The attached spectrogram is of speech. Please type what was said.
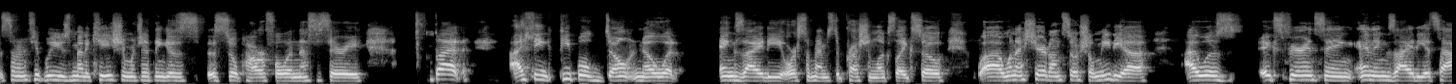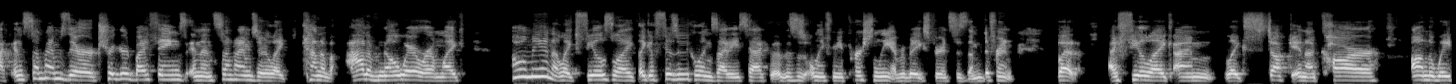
sometimes people use medication, which I think is, is so powerful and necessary. But I think people don't know what anxiety or sometimes depression looks like. So uh, when I shared on social media, I was experiencing an anxiety attack, and sometimes they're triggered by things, and then sometimes they're like kind of out of nowhere where I'm like, oh man, it like feels like like a physical anxiety attack. This is only for me personally. Everybody experiences them different, but I feel like I'm like stuck in a car on the way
